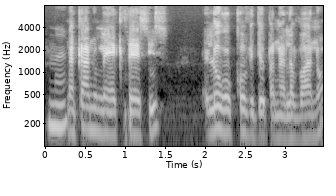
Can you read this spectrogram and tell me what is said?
ναι. να κάνουμε εκθέσεις, λόγω COVID επαναλαμβάνω,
